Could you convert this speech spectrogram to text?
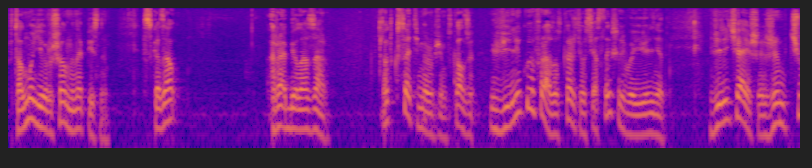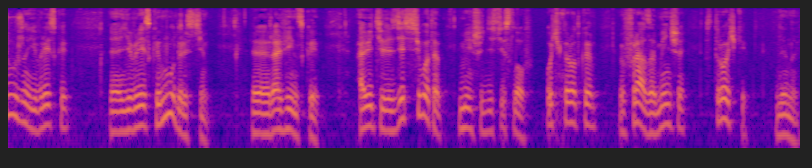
В Талмуде Иерушалме написано, сказал Раби Лазар. Вот, кстати, между прочим, сказал же великую фразу, скажите, вот сейчас слышали вы ее или нет, величайшая, жемчужина еврейской, э, еврейской мудрости э, равинской. А ведь здесь всего-то меньше десяти слов. Очень короткая фраза, меньше строчки длины.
